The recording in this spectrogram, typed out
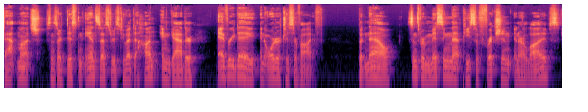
that much since our distant ancestors who had to hunt and gather every day in order to survive. But now, since we're missing that piece of friction in our lives,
